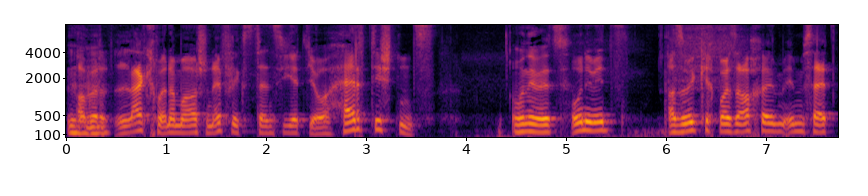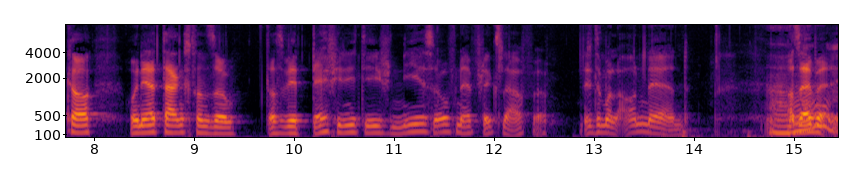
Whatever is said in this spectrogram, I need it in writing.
Mhm. Aber leck mir am Arsch, Netflix zensiert ja härtestens. Ohne Witz. Ohne Witz. Also wirklich ein paar Sachen im, im Set gehabt, wo ich auch gedacht habe, so, das wird definitiv nie so auf Netflix laufen. Nicht einmal annähernd. Also Ah. eben,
